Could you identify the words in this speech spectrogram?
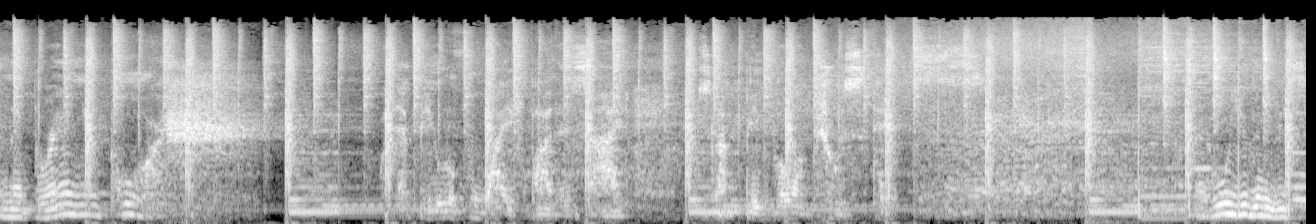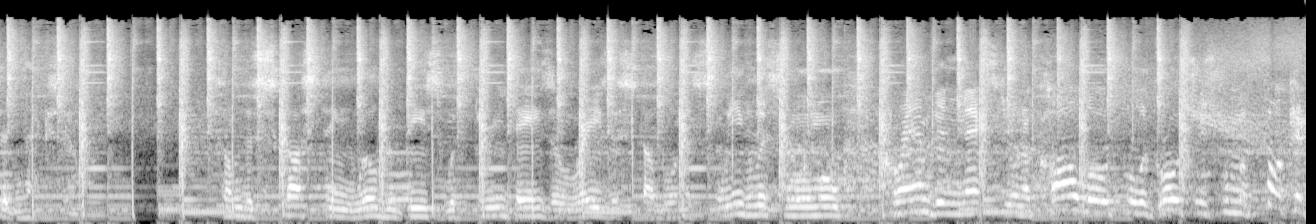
in their brand new Porsche with their beautiful wife by their side who's got big voluptuous tits. Who are you gonna be sitting next to? Some disgusting wildebeest with three days of razor stubble and a sleeveless moo crammed in next to you in a carload full of groceries from the fucking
